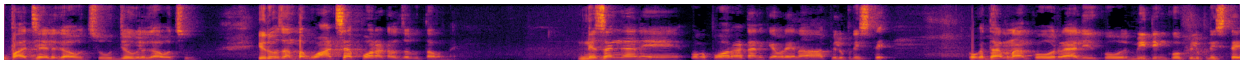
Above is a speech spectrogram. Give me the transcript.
ఉపాధ్యాయులు కావచ్చు ఉద్యోగులు కావచ్చు ఈరోజు అంతా వాట్సాప్ పోరాటాలు జరుగుతూ ఉన్నాయి. నిజంగానే ఒక పోరాటానికి ఎవరైనా పిలుపునిస్తే ఒక ధర్నాకో ర్యాలీకో మీటింగ్కో పిలుపునిస్తే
